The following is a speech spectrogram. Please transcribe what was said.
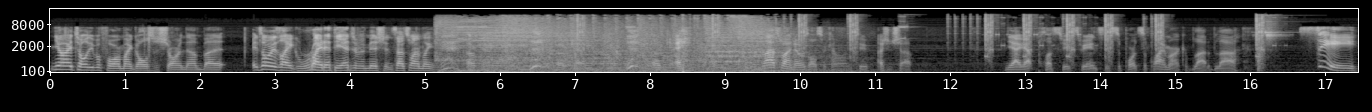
you know, I told you before, my goal is to shorten them, but it's always, like, right at the edge of a mission, so that's why I'm like, okay. Okay. Okay. Last one I know is also kind of too. I should shop. Yeah, I got plus three experience in support supply marker, blah, blah, blah. see.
